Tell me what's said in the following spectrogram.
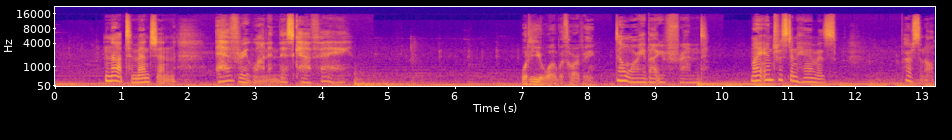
Not to mention, everyone in this cafe. What do you want with Harvey? Don't worry about your friend. My interest in him is personal.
